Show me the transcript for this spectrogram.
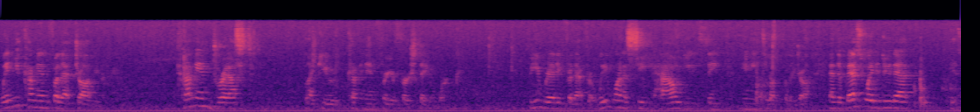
when you come in for that job interview, come in dressed like you're coming in for your first day of work. Be ready for that. We want to see how you think you need to look for the job. And the best way to do that is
